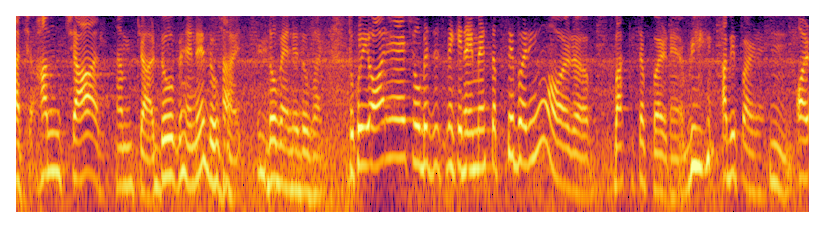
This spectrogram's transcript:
अच्छा हम चार। हम चार। दो बहनें दो हाँ, भाई। दो बहनें दो भाई। तो कोई और है शो बिज़नेस में कि नहीं मैं सबसे बड़ी हूँ और बाकी सब पढ़ रहे हैं अभी। अभी पढ़ रहे हैं। हम्म। और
